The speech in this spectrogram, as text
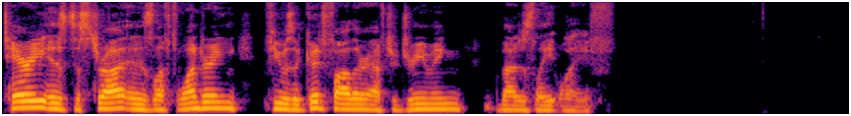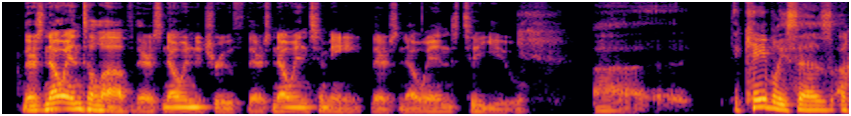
Terry is distraught and is left wondering if he was a good father after dreaming about his late wife. there's no end to love. There's no end to truth. There's no end to me. There's no end to you. uh, Cabley says, uh,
